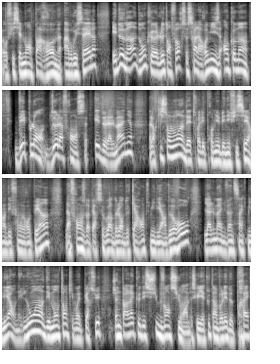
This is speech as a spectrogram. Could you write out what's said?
officiellement par À Bruxelles. Et demain, donc, le temps fort, ce sera la remise en commun des plans de la France et de l'Allemagne, alors qui sont loin d'être les premiers bénéficiaires hein, des fonds européens. La France va percevoir de l'ordre de 40 milliards d'euros, l'Allemagne 25 milliards. On est loin des montants qui vont être perçus. Je ne parle là que des subventions, hein, parce qu'il y a tout un volet de prêts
